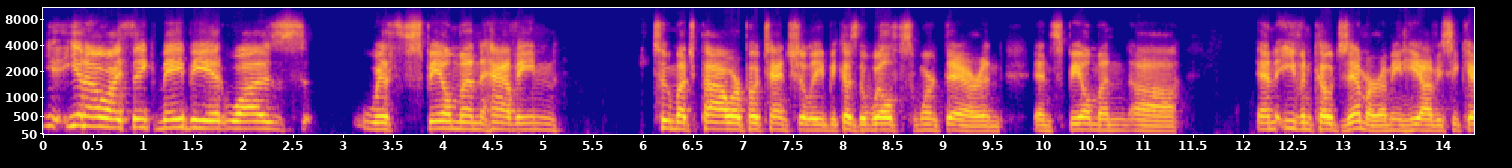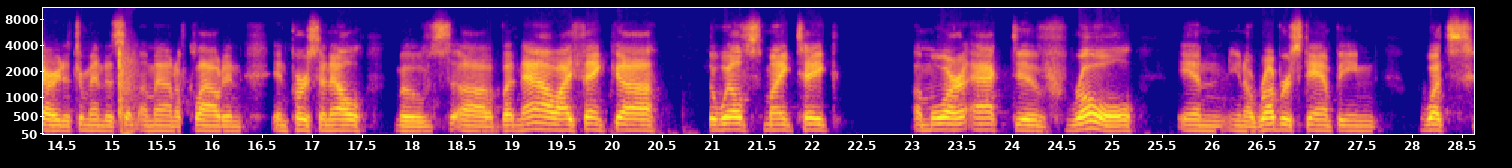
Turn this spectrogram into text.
You know, I think maybe it was with Spielman having too much power potentially because the Wilfs weren't there, and and Spielman uh, and even Coach Zimmer. I mean, he obviously carried a tremendous amount of clout in in personnel moves. Uh, but now I think uh, the Wilfs might take a more active role in you know rubber stamping what's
